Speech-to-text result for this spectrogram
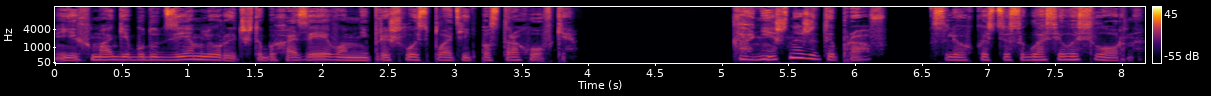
Их маги будут землю рыть, чтобы хозяевам не пришлось платить по страховке. «Конечно же ты прав», — с легкостью согласилась Лорна.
